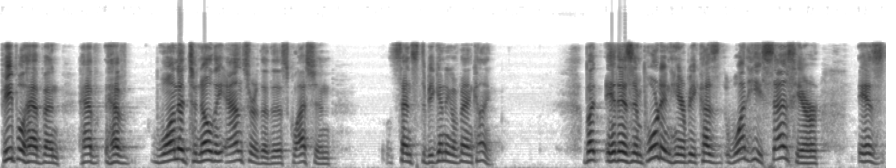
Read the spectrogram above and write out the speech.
People have been have have wanted to know the answer to this question since the beginning of mankind. But it is important here because what he says here is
